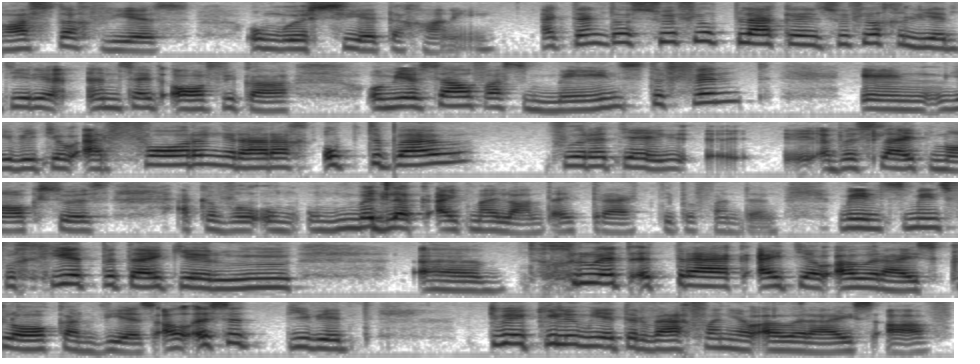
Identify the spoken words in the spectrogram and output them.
hastig wees om oor see te gaan nie. Ek dink daar's soveel plekke en soveel geleenthede in Suid-Afrika om jouself as mens te vind en jy weet jou ervaring regtig op te bou voordat jy eh, 'n besluit maak soos ek wil om onmiddellik uit my land uittrek tipe van ding. Mens mens vergeet baie keer hoe uh groot 'n trek uit jou ouer huis klaar kan wees. Al is dit jy weet 2 km weg van jou ouer huis af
